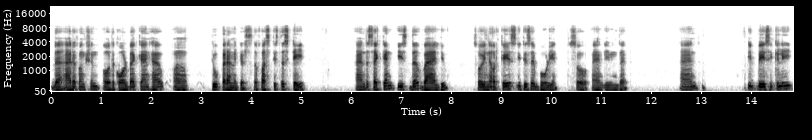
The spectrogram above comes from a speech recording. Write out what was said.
the arrow function or the callback can have uh, two parameters. The first is the state and the second is the value. So in our case it is a boolean. So I am giving that. And it basically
